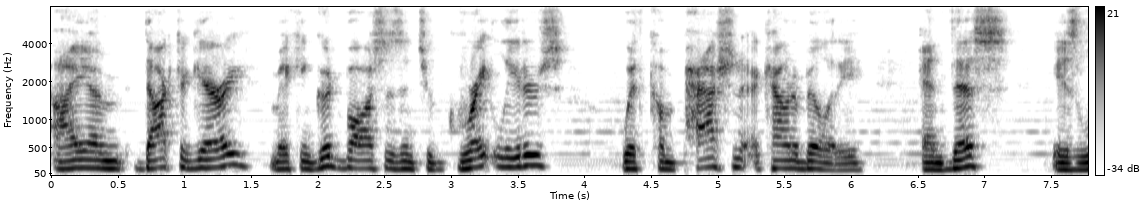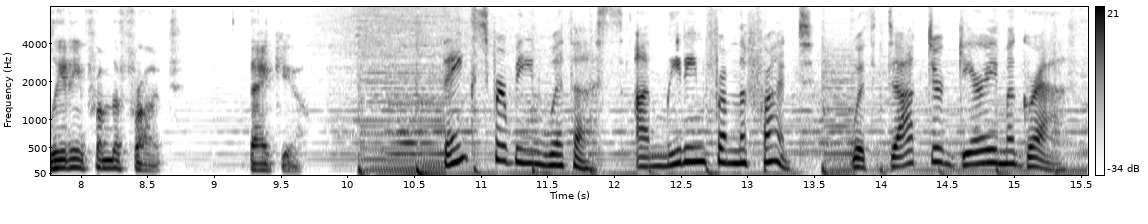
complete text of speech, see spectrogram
I am Dr. Gary, making good bosses into great leaders with compassionate accountability. And this is Leading from the Front. Thank you. Thanks for being with us on Leading from the Front with Dr. Gary McGrath.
